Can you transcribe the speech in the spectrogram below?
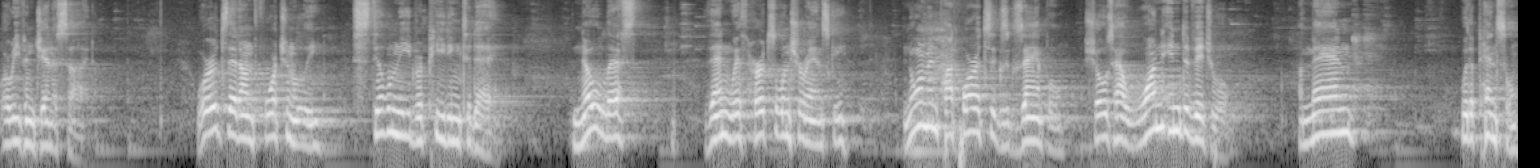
or even genocide. Words that unfortunately still need repeating today. No less than with Herzl and Sharansky, Norman Podhoretz's example shows how one individual, a man with a pencil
